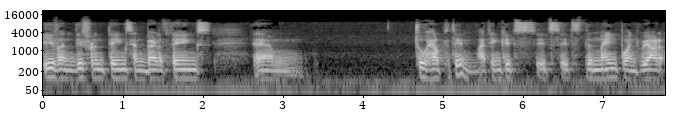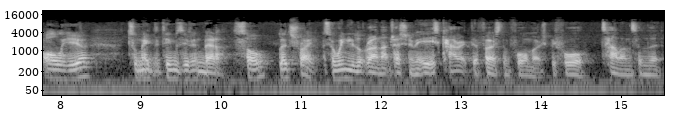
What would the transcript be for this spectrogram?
even different things and better things. Um, to help the team. I think it's it's it's the main point. We are all here to make the teams even better. So let's try. So when you look around that dressing room, it is character first and foremost before talent and the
